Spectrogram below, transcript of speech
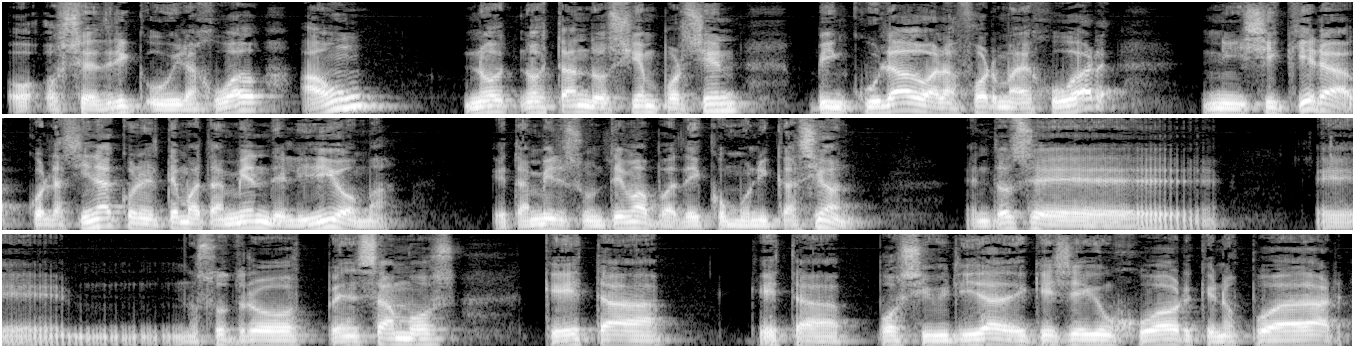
o, Cedric hubiera jugado, aún no, no estando 100% vinculado a la forma de jugar, ni siquiera con la SINAC con el tema también del idioma, que también es un tema de comunicación. Entonces, eh, nosotros pensamos que esta, que esta posibilidad de que llegue un jugador que nos pueda dar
